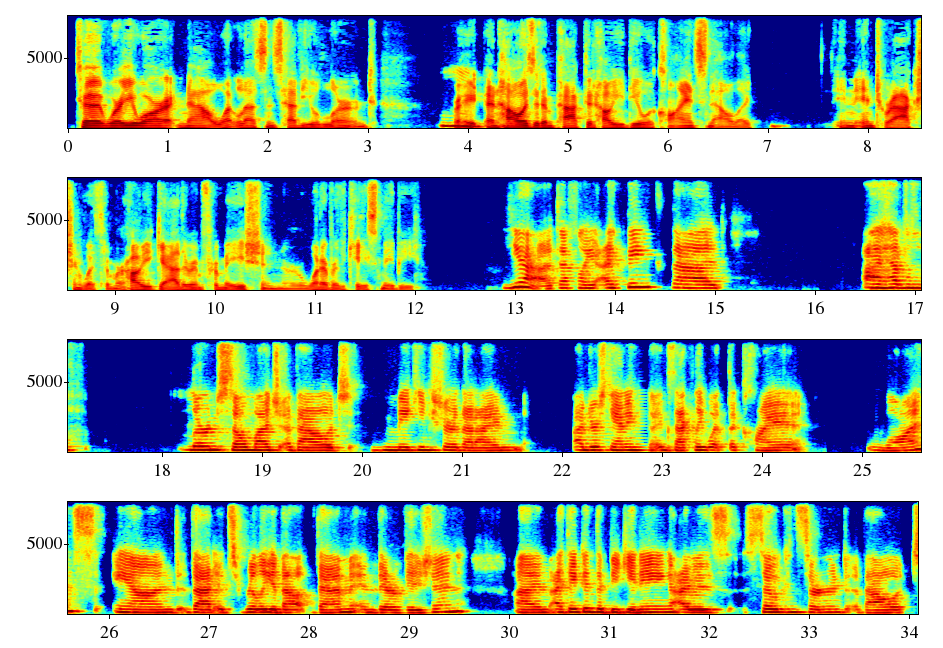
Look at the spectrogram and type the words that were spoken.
to where you are at now what lessons have you learned mm-hmm. right? And how has it impacted how you deal with clients now? Like in interaction with them or how you gather information or whatever the case may be? Yeah definitely. I think that i have learned so much about making sure that i'm understanding exactly what the client wants and that it's really about them and their vision. Um, i think in the beginning i was so concerned about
